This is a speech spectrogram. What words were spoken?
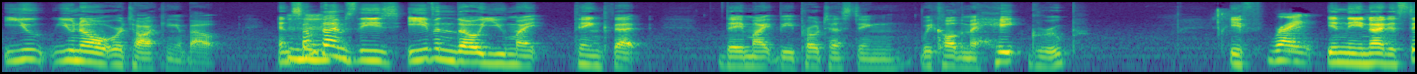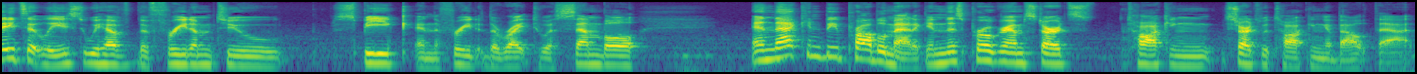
you you know what we're talking about. And sometimes these, even though you might think that they might be protesting, we call them a hate group. If Right. in the United States, at least, we have the freedom to speak and the free the right to assemble, and that can be problematic. And this program starts talking starts with talking about that.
